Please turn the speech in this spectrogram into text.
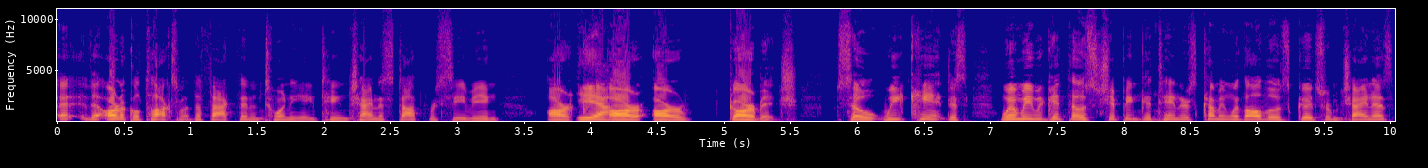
Uh, the article talks about the fact that in 2018, China stopped receiving our Yeah. our our garbage. So we can't just when we would get those shipping containers coming with all those goods from China's,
